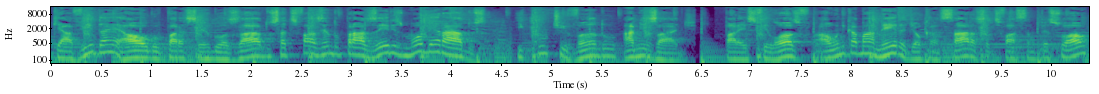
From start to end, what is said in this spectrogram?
que a vida é algo para ser gozado, satisfazendo prazeres moderados e cultivando amizade. Para esse filósofo, a única maneira de alcançar a satisfação pessoal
